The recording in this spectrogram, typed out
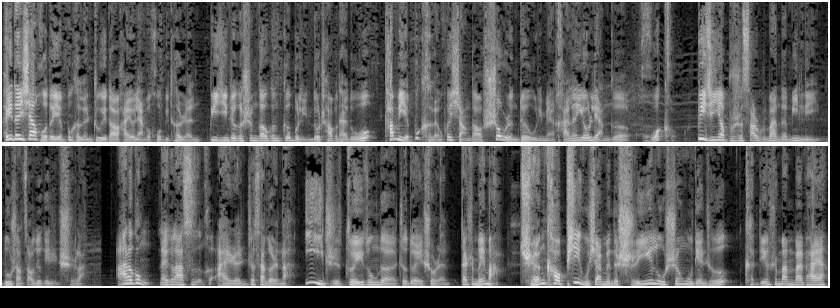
黑灯瞎火的也不可能注意到还有两个霍比特人，毕竟这个身高跟哥布林都差不太多，他们也不可能会想到兽人队伍里面还能有两个活口。毕竟要不是萨鲁曼的命令，路上早就给你吃了。阿拉贡、莱格拉斯和矮人这三个人呢，一直追踪的这对兽人，但是没马，全靠屁股下面的十一路生物电车，肯定是慢半拍啊。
